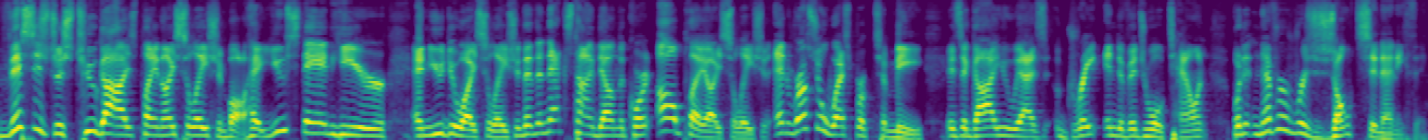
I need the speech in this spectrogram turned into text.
This is just two guys playing isolation ball. Hey, you stand here and you do isolation. Then the next time down the court, I'll play isolation. And Russell Westbrook, to me, is a guy who has great individual talent, but it never results in anything.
